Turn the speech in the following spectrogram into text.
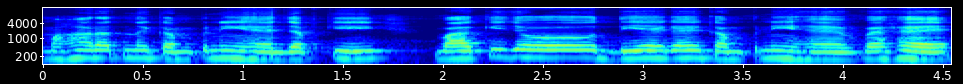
महारत्न कंपनी है, जबकि बाकी जो दिए गए कंपनी है, वह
